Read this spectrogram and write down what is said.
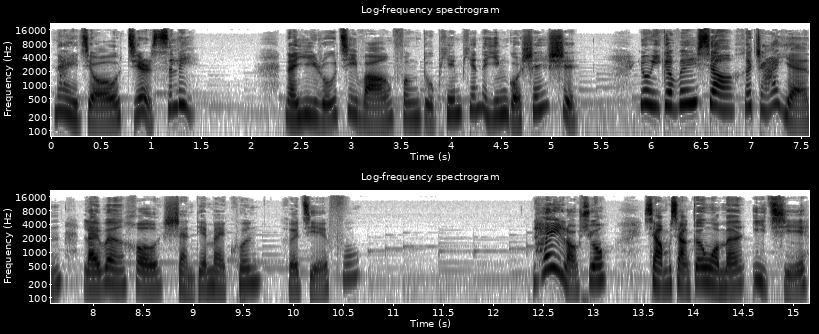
耐久吉尔斯利，那一如既往风度翩翩的英国绅士，用一个微笑和眨眼来问候闪电麦昆和杰夫。嘿，老兄，想不想跟我们一起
